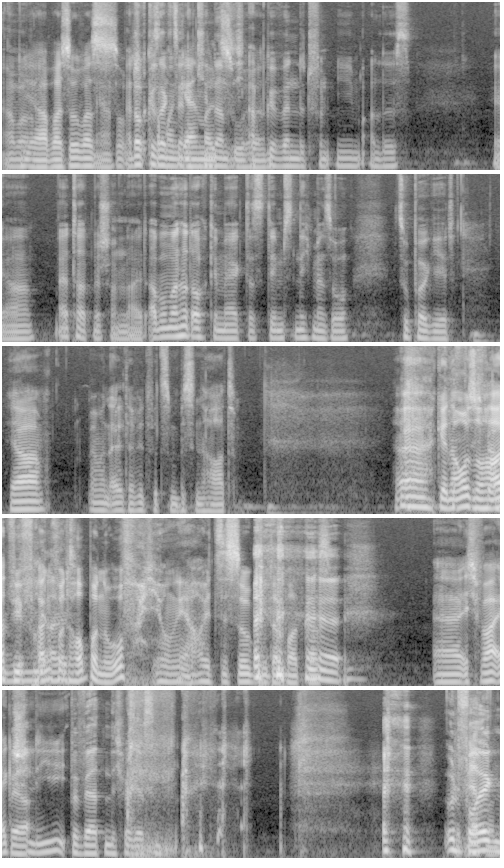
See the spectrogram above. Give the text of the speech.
Aber ja, aber sowas ja. so, er hat auch gesagt, seine Kinder haben sich abgewendet von ihm, alles. Ja, er tat mir schon leid. Aber man hat auch gemerkt, dass dem es nicht mehr so super geht. Ja, wenn man älter wird, wird es ein bisschen hart. Äh, genauso hart wie Frankfurt alt. Hauptbahnhof. Junge, ja, heute ist so ein guter Podcast. äh, ich war actually. Bewerten nicht vergessen. Und folgen.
